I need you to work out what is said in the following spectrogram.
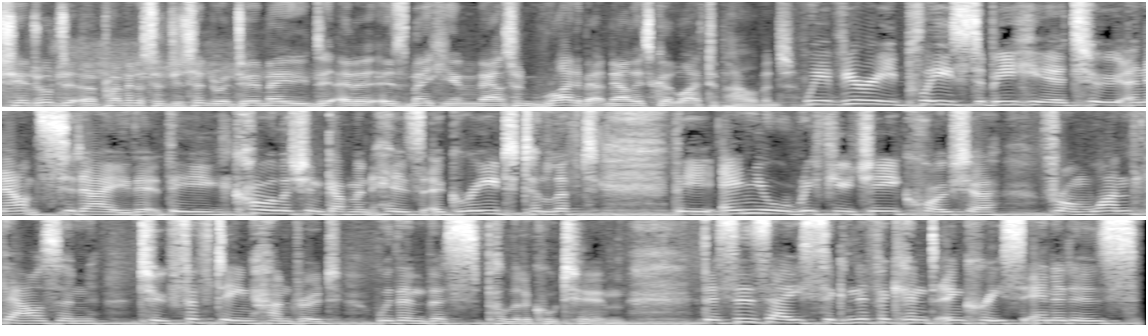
Scheduled, uh, Prime Minister Jacinda Ardern made, uh, is making an announcement right about now. Let's go live to Parliament. We're very pleased to be here to announce today that the coalition government has agreed to lift the annual refugee quota from 1,000 to 1,500 within this political term. This is a significant increase and it is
